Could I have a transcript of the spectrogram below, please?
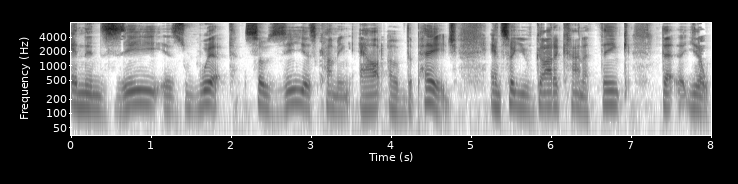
and then Z is width. So Z is coming out of the page. And so you've got to kind of think that, you know,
